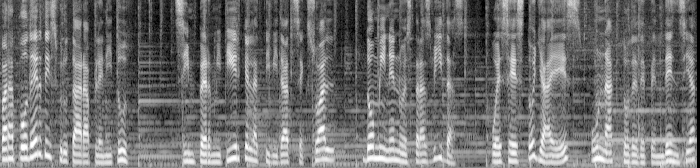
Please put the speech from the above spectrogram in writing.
para poder disfrutar a plenitud, sin permitir que la actividad sexual domine nuestras vidas, pues esto ya es un acto de dependencia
